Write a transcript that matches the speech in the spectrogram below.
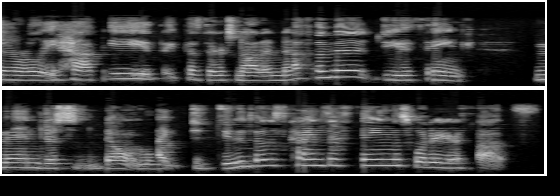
generally happy because there's not enough of it? Do you think men just don't like to do those kinds of things? What are your thoughts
